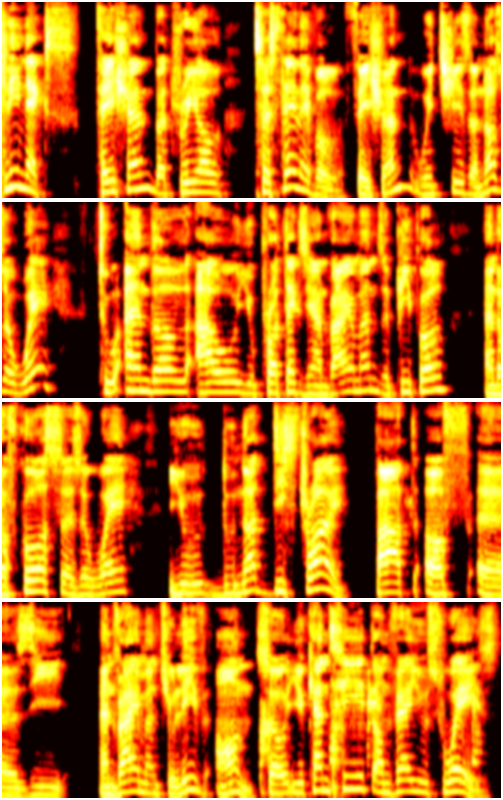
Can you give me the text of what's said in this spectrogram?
Kleenex fashion, but real sustainable fashion, which is another way to handle how you protect the environment, the people, and of course, uh, the way you do not destroy part of uh, the environment you live on. So you can see it on various ways.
